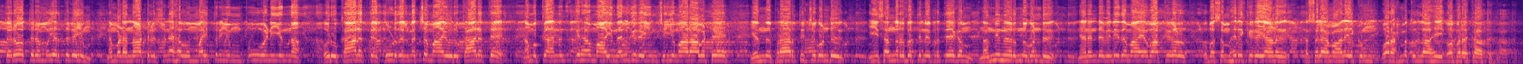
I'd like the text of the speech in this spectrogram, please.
ഉത്തരോത്തരം ഉയർത്തുകയും നമ്മുടെ നാട്ടിൽ സ്നേഹവും മൈത്രിയും പൂവണിയുന്ന ഒരു കാലത്തെ കൂടുതൽ മെച്ചമായ ഒരു കാലത്തെ നമുക്ക് അനുഗ്രഹമായി നൽകുകയും ചെയ്യുമാറാവട്ടെ എന്ന് പ്രാർത്ഥിച്ചുകൊണ്ട് ഈ സന്ദർഭത്തിന് പ്രത്യേകം നന്ദി നേർന്നുകൊണ്ട് ഞാൻ എന്റെ വിനീതമായ വാക്കുകൾ ഉപസംഹരിക്കുകയാണ്. അസ്സലാമു അലൈക്കും wabarakatuh.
